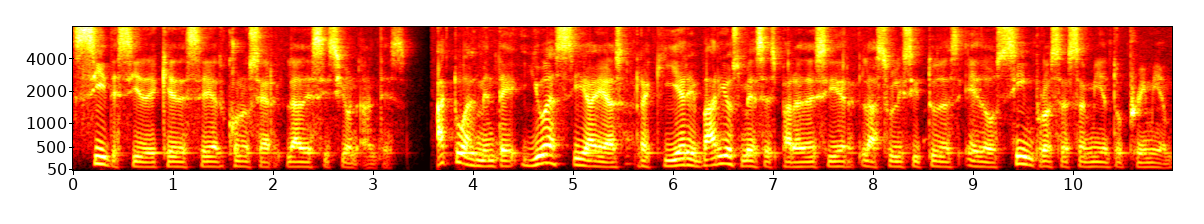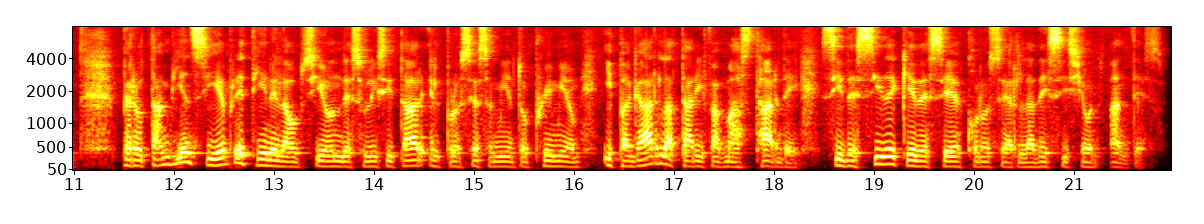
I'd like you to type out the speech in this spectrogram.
si decide que desea conocer la decisión antes. Actualmente, USCIS requiere varios meses para decidir las solicitudes E2 sin procesamiento premium, pero también siempre tiene la opción de solicitar el procesamiento premium y pagar la tarifa más tarde si decide que desea conocer la decisión antes.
